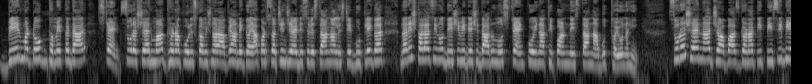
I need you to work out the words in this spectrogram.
બેરમટોક ધમેકદાર સ્ટેન્ડ. સુરત શહેરમાં ઘણા પોલીસ કમિશનર આવ્યા અને ગયા, પણ સચિન જેઆઈડીસી વિસ્તારના લિસ્ટેડ બુટલેગર નરેશ ખલાસીનો દેશી વિદેશી દારૂનો સ્ટેન્ડ કોઈનાથી પણ નેસ્તા નાબૂદ થયો નહીં. સુરત શહેરના જાબાઝ ગણાતી પીસીબી,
